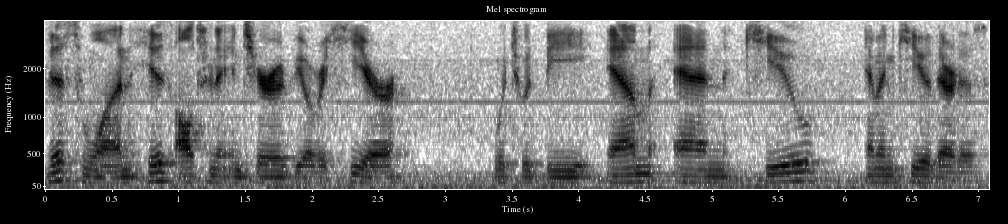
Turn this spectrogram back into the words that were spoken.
this one, his alternate interior would be over here which would be MNQ, MNQ, there it is.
